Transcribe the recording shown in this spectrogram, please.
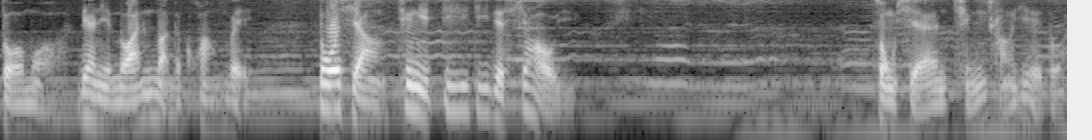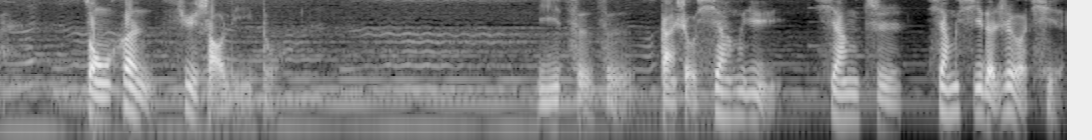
多么恋你暖暖的宽慰，多想听你低低的笑语。总嫌情长夜短，总恨聚少离多。一次次感受相遇、相知。相惜的热切，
